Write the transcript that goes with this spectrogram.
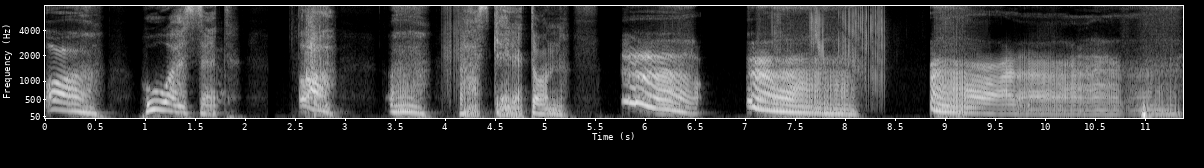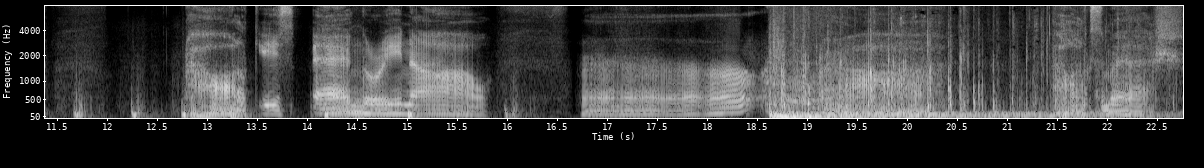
oh. Who was that? Oh, oh, a skeleton. Hulk is angry now. Hulk smash.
